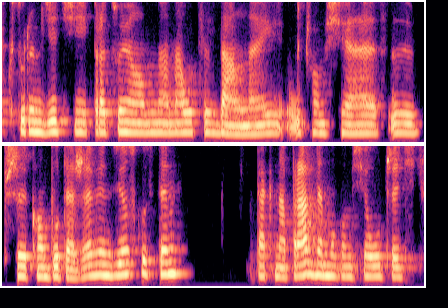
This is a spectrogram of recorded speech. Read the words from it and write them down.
w którym dzieci pracują na nauce zdalnej, uczą się przy komputerze, więc w związku z tym tak naprawdę mogą się uczyć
